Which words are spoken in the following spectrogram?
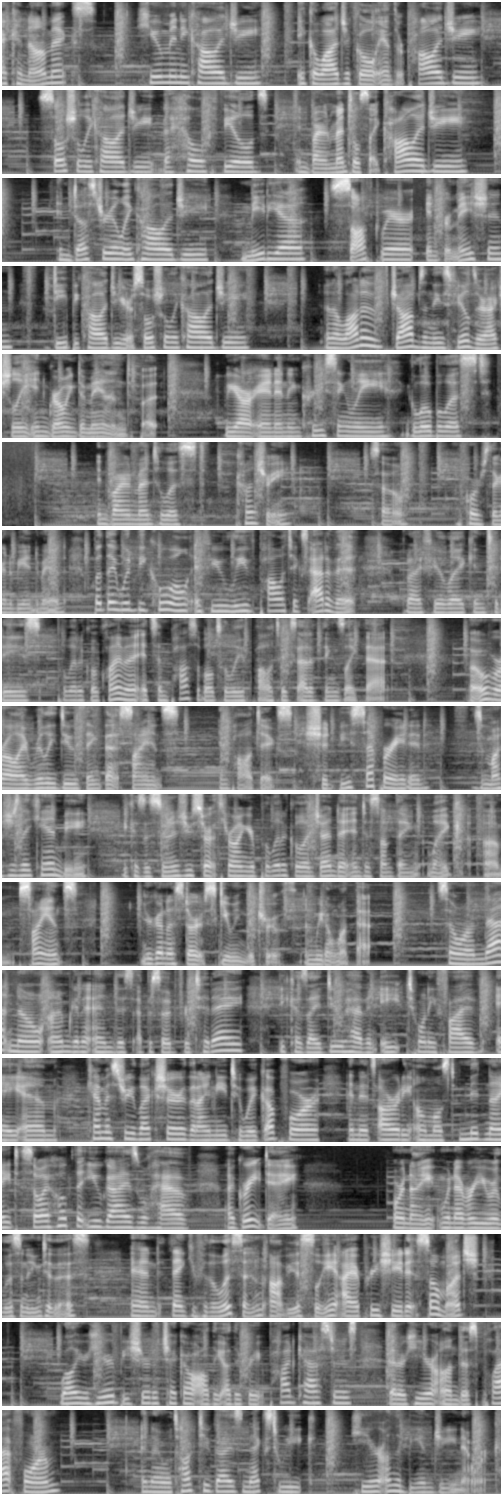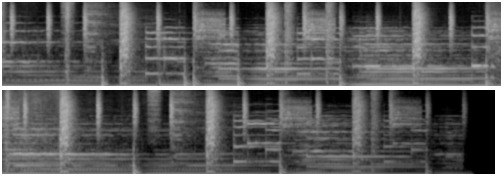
economics, human ecology, ecological anthropology, social ecology, the health fields, environmental psychology, industrial ecology, media, software, information, deep ecology or social ecology. And a lot of jobs in these fields are actually in growing demand, but we are in an increasingly globalist, environmentalist country. So, of course, they're going to be in demand. But they would be cool if you leave politics out of it but I feel like in today's political climate, it's impossible to leave politics out of things like that. But overall, I really do think that science and politics should be separated as much as they can be, because as soon as you start throwing your political agenda into something like um, science, you're gonna start skewing the truth, and we don't want that. So on that note, I'm going to end this episode for today because I do have an 8:25 a.m. chemistry lecture that I need to wake up for and it's already almost midnight. So I hope that you guys will have a great day or night whenever you are listening to this. And thank you for the listen, obviously. I appreciate it so much. While you're here, be sure to check out all the other great podcasters that are here on this platform. And I will talk to you guys next week here on the BMG Network.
